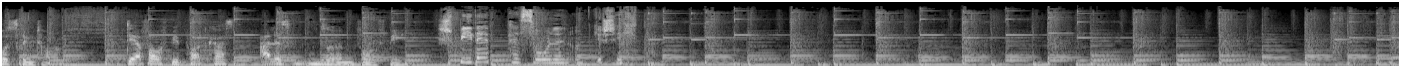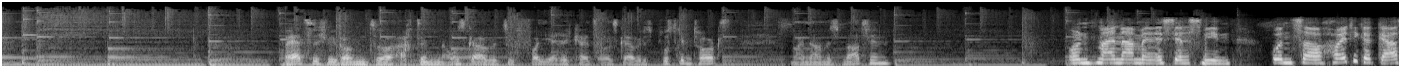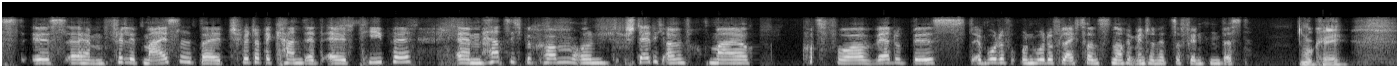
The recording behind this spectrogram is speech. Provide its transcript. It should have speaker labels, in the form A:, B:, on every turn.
A: Brustring Talk. Der VfB Podcast, alles um unseren VfB.
B: Spiele, Personen und Geschichten.
A: Herzlich willkommen zur 18. Ausgabe, zur Volljährigkeitsausgabe des Brustring Talks. Mein Name ist Martin.
B: Und mein Name ist Jasmin. Unser heutiger Gast ist ähm, Philipp Meisel, bei Twitter bekannt als LPeople. Ähm, herzlich willkommen und stell dich einfach mal kurz vor, wer du bist äh, wo du, und wo du vielleicht sonst noch im Internet zu finden bist.
C: Okay.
